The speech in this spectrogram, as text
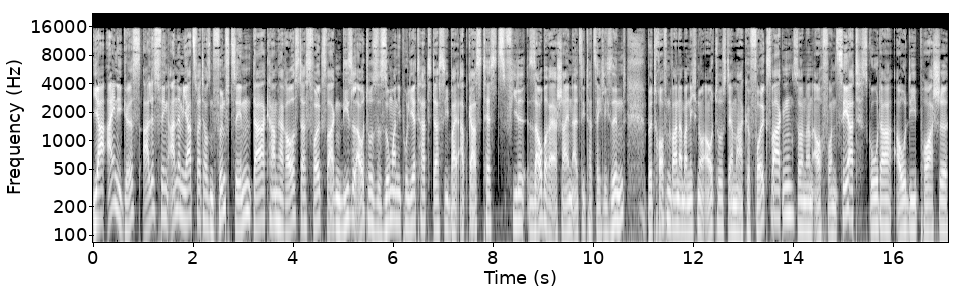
Ja, einiges. Alles fing an im Jahr 2015. Da kam heraus, dass Volkswagen Dieselautos so manipuliert hat, dass sie bei Abgastests viel sauberer erscheinen, als sie tatsächlich sind. Betroffen waren aber nicht nur Autos der Marke Volkswagen, sondern auch von Seat, Skoda, Audi, Porsche,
